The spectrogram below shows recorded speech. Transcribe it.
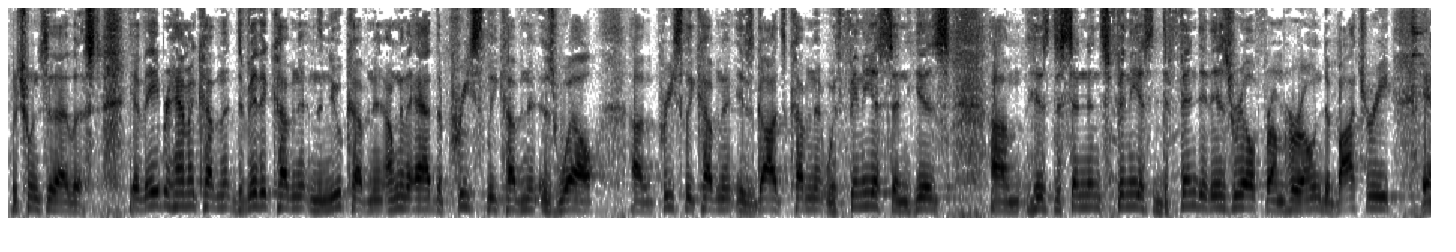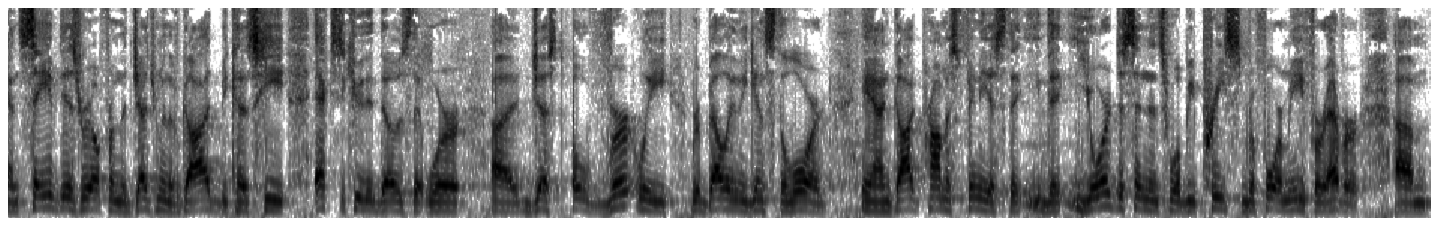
which ones did I list? You have the Abrahamic covenant, Davidic covenant, and the new covenant. I'm going to add the priestly covenant as well. Uh, the priestly covenant is God's covenant with Phineas and his um, his descendants. Phineas defended Israel from her own debauchery and saved Israel from the judgment of God because he executed those that were uh, just overtly rebelling against the Lord. And God promised Phineas that, that your descendants will be priests before me forever. Um,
